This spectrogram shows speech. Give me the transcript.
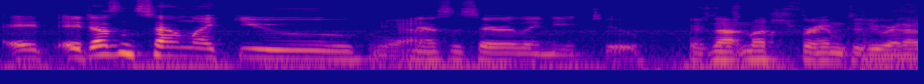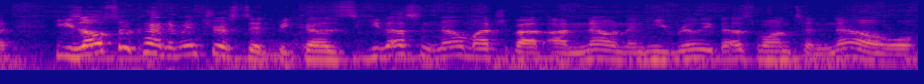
It, it doesn't sound like you Yeah. necessarily need to. There's not much for him to do right now he's also kind of interested because he doesn't know much about Unown and he really does want to know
